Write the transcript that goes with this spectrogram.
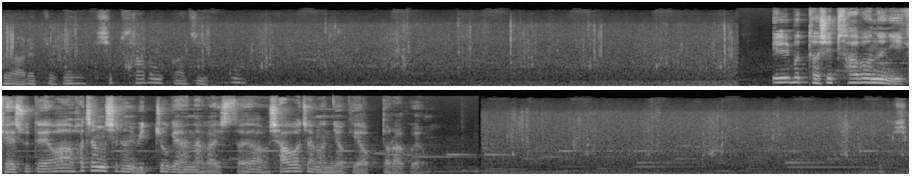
그 아래쪽에 14번까지 있고, 1부터 14번은 이 개수대와 화장실은 위쪽에 하나가 있어요. 샤워장은 여기에 없더라고요. 여기 10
